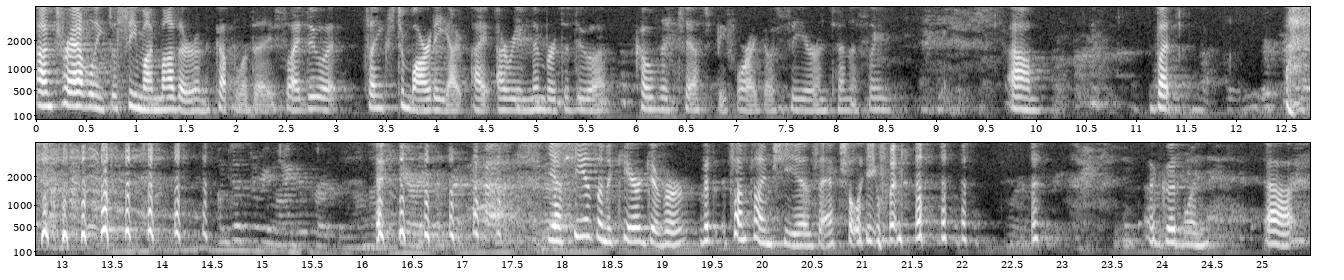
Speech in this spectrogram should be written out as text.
I'm traveling to see my mother in a couple of days, so I do it thanks to Marty, I, I, I remember to do a COVID test before I go see her in Tennessee. Um, but I'm just a reminder person. I'm not a. yeah, she isn't a caregiver, but sometimes she is actually. When a good one, uh,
